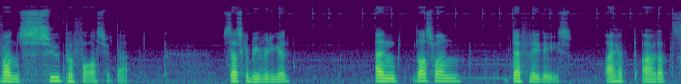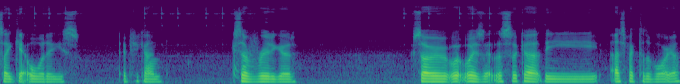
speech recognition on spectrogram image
run super fast with that. So that's gonna be really good. And last one, definitely these. I have I would have to say get all of these if you can, because they're really good. So, what, what is it? Let's look at the aspect of the warrior.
